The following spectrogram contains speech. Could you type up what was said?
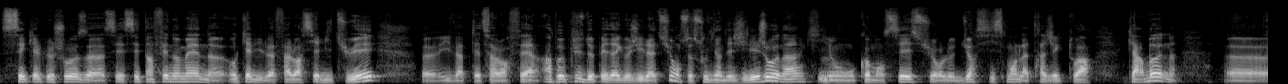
c'est quelque chose, c'est un phénomène auquel il va falloir s'y habituer. Euh, il va peut-être falloir faire un peu plus de pédagogie là-dessus. On se souvient des Gilets jaunes hein, qui mm. ont commencé sur le durcissement de la trajectoire carbone. Euh,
